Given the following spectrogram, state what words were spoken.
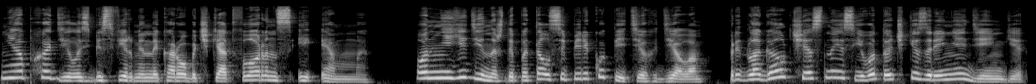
не обходилось без фирменной коробочки от Флоренс и Эммы. Он не единожды пытался перекупить их дело, предлагал честные с его точки зрения деньги,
